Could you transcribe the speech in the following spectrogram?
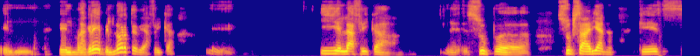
el, Magreb, el norte de África, eh, y el África eh, sub, subsahariana, que es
